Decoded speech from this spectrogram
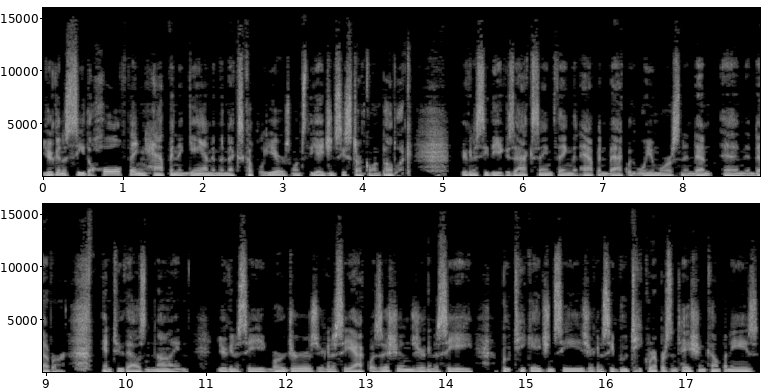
you're going to see the whole thing happen again in the next couple of years once the agencies start going public. You're going to see the exact same thing that happened back with William Morrison and, Den- and Endeavor in 2009. You're going to see mergers, you're going to see acquisitions, you're going to see boutique agencies, you're going to see boutique representation companies,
